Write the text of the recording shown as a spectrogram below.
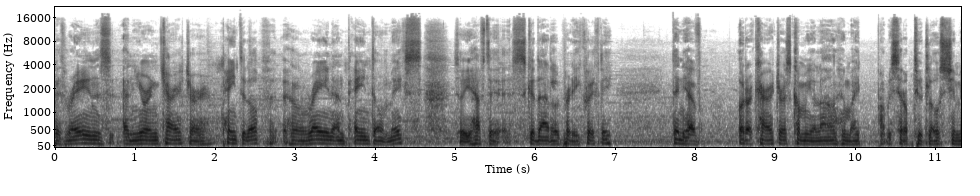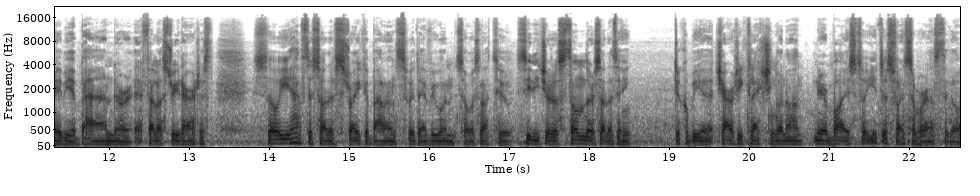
If it rains and you're in character painted up, rain and paint don't mix, so you have to skedaddle pretty quickly. Then you have other characters coming along who might probably set up too close to you, maybe a band or a fellow street artist. So you have to sort of strike a balance with everyone so it's not to see each other's thunder sort of thing. There could be a charity collection going on nearby, so you just find somewhere else to go.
